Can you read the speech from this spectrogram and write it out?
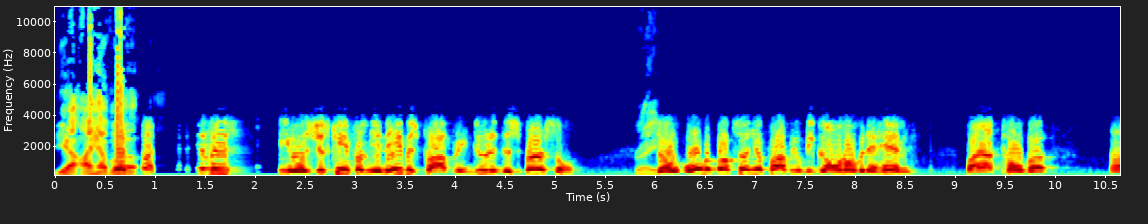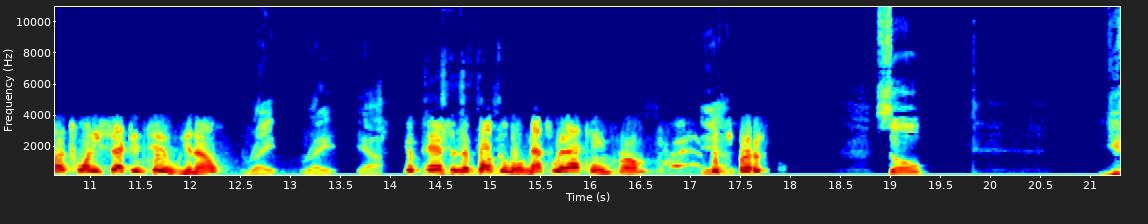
Yeah. I have Guess a what? That hit list of yours just came from your neighbor's property due to dispersal. right. So all the bucks on your property will be going over to him by October uh, 22nd too. You know, right. Right. Yeah. you're passing the buck along. That's where that came from. Yeah. Dispersal. So you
